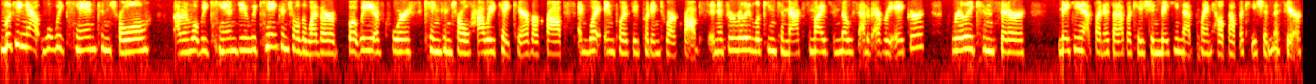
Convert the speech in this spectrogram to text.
looking at what we can control I mean, what we can do, we can't control the weather, but we, of course, can control how we take care of our crops and what inputs we put into our crops. And if you're really looking to maximize the most out of every acre, really consider making that fungicide application, making that plant health application this year.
